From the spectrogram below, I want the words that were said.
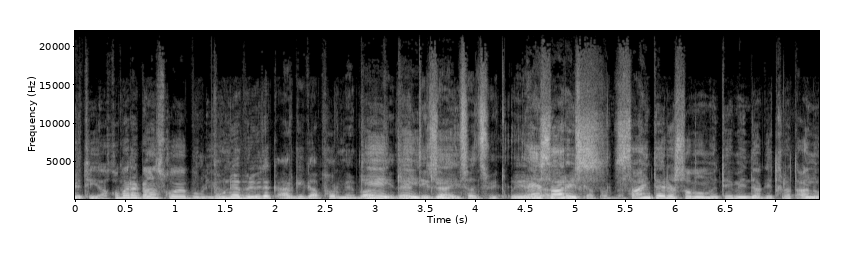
ერთია, ხო, მაგრამ განსხვავებულია. ბუნებრივი და კარგი გაფორმება კიდე დიზაინსაც ვიტყვი. ეს არის საინტერესო მომენტი, მინდა გითხრათ, ანუ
